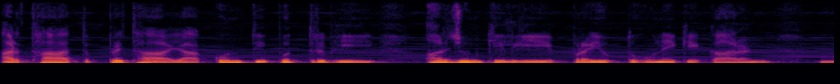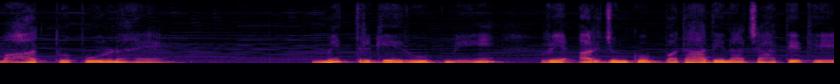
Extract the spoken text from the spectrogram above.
अर्थात पृथा या कुंती पुत्र भी अर्जुन के लिए प्रयुक्त होने के कारण महत्वपूर्ण है। मित्र के रूप में वे अर्जुन को बता देना चाहते थे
